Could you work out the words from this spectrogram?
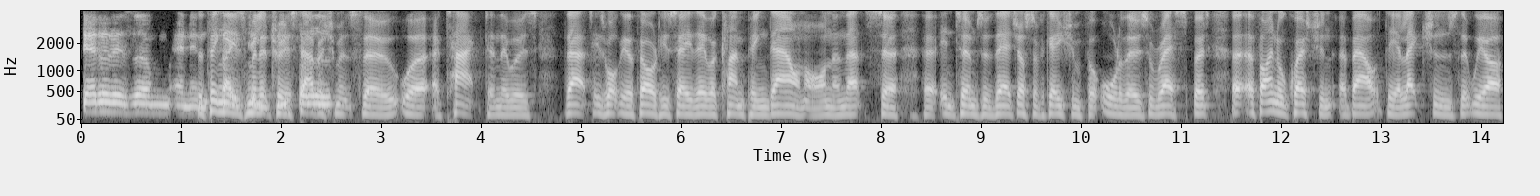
terrorism and the thing is military people. establishments though were attacked and there was that is what the authorities say they were clamping down on and that's uh, uh, in terms of their justification for all of those arrests but uh, a final question about the elections that we are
